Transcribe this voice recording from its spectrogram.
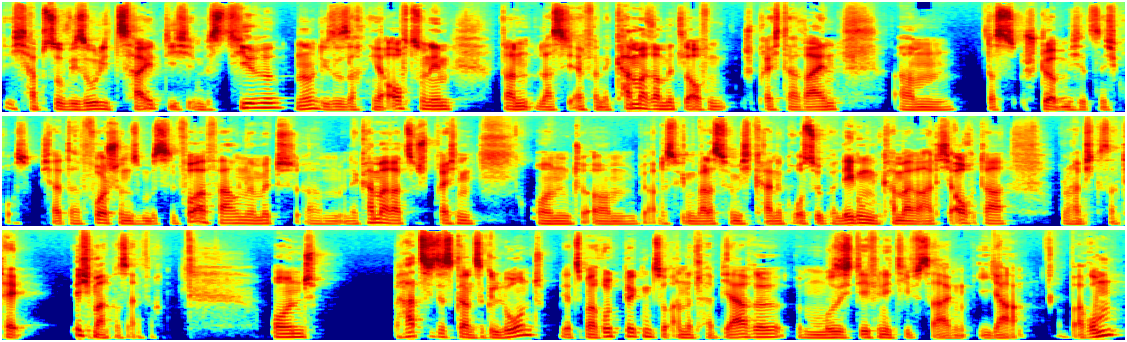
ich habe sowieso die Zeit, die ich investiere, ne, diese Sachen hier aufzunehmen. Dann lasse ich einfach eine Kamera mitlaufen, spreche da rein. Ähm, das stört mich jetzt nicht groß. Ich hatte davor schon so ein bisschen Vorerfahrung damit, ähm, in der Kamera zu sprechen. Und ähm, ja, deswegen war das für mich keine große Überlegung. Kamera hatte ich auch da. Und dann habe ich gesagt, hey, ich mache das einfach. Und hat sich das Ganze gelohnt? Jetzt mal rückblickend, so anderthalb Jahre, muss ich definitiv sagen, ja. Warum?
